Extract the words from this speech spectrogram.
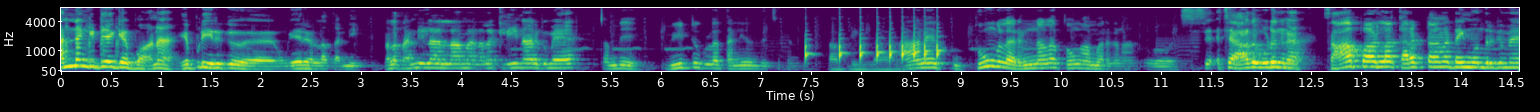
அண்ணன்கிட்டயே கேட்போம். அண்ணா எப்படி இருக்கு அஹ், உங்க ஏரியா எல்லாம் தண்ணி? நல்லா தண்ணிலாம் இல்லாம நல்லா கிளீனா இருக்குமே? தம்பி வீட்டுக்குள்ள தண்ணி வந்துச்சு தம்பி. அப்படிங்களா? நானே தூங்கல ரெண்டு நாளா தூங்காம இருக்கேன். சரி சரி, அதை விடுங்கண்ணே. சாப்பாடுலாம் கரெக்டான டைம் வந்திருக்குமே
